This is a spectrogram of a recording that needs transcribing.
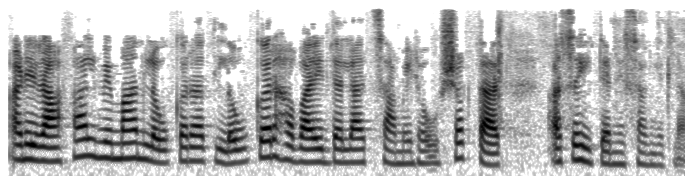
आणि राफाल विमान लवकरात लवकर हवाई दलात सामील होऊ शकतात असंही त्यांनी सांगितलं.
